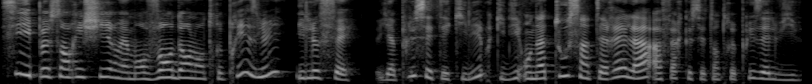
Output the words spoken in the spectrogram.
s'il peut s'enrichir même en vendant l'entreprise, lui, il le fait. Il n'y a plus cet équilibre qui dit on a tous intérêt là à faire que cette entreprise elle vive.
